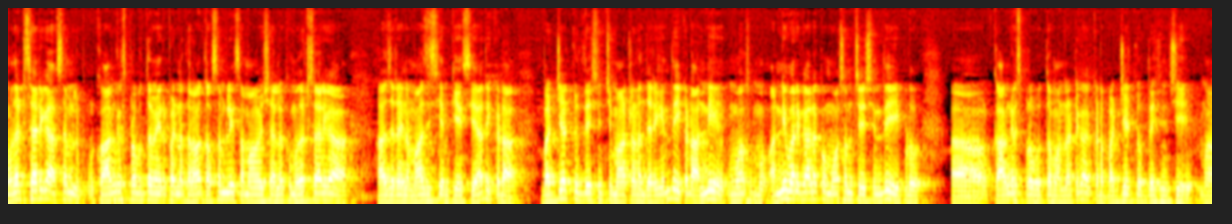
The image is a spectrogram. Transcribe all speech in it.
మొదటిసారిగా అసెంబ్లీ కాంగ్రెస్ ప్రభుత్వం ఏర్పడిన తర్వాత అసెంబ్లీ సమావేశాలకు మొదటిసారిగా హాజరైన మాజీ సీఎం కేసీఆర్ ఇక్కడ బడ్జెట్ ఉద్దేశించి మాట్లాడడం జరిగింది. ఇక్కడ అన్ని మోసం అన్ని వర్గాలకు మోసం చేసింది ఇప్పుడు కాంగ్రెస్ ప్రభుత్వం అన్నట్టుగా ఇక్కడ బడ్జెట్ను ఉద్దేశించి మా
